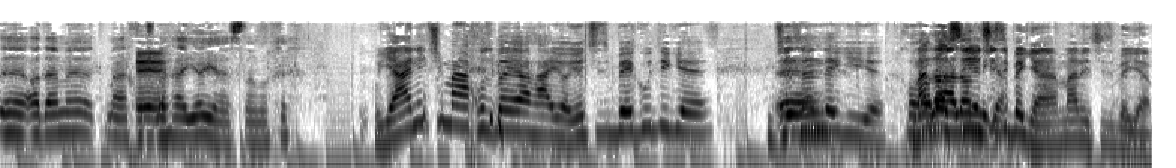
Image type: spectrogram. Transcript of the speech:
اه، آدم مخصوص. به حیایی هستم آخه. یعنی چی مخوض به حیا یه چیزی بگو دیگه. چه زندگیه؟ خب من الان یه. چیزی بگم من یه چیزی بگم.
